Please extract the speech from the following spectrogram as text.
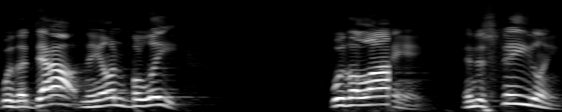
with the doubt and the unbelief, with the lying and the stealing,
